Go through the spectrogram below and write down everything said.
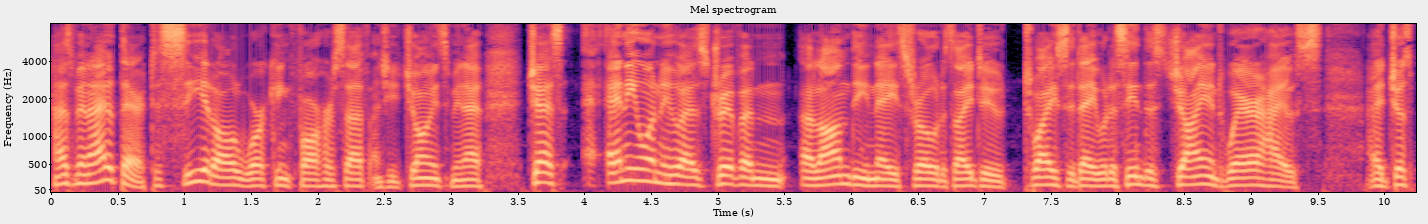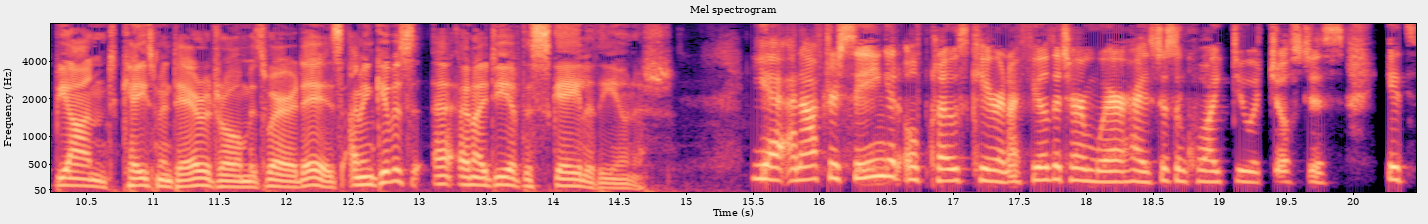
has been out there to see it all working for herself, and she joins me now. Jess, anyone who has driven along the Naas Road, as I do twice a day, would have seen this giant warehouse uh, just beyond Casement Aerodrome, is where it is. I mean, give us a, an idea of the scale of the unit. Yeah, and after seeing it up close, Kieran, I feel the term warehouse doesn't quite do it justice. It's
